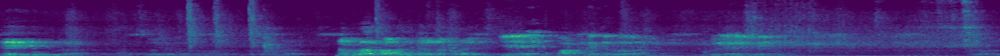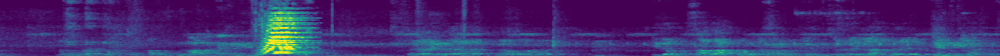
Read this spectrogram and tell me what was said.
ಏ ಏನಿಲ್ಲ. ನಮ್ಮ ಭಾಳ ಸರ ಏ ಭಾಳ ಮಂದಿ ಐತರು ನೋಡಿಲ್ಲ ಎಷ್ಟು ಐತಿ ನಮ್ಮ ಊರಾಗ ಸ್ವಲ್ಪ ಹುಡುಗ್ರು. ಭಾಳ ಮಂದಿ ಐತಿ ಸರ ಈಗ ನಾವು ಇದು ಹೊಸದು ಹಾಕುವಂತ ಮಾಡ್ಬೇಕು ಸರ ಇಲ್ಲ ಅಂದ್ರೆ ಜಂಟಿಗೆ ಹಾಕ್ಬೇಕು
